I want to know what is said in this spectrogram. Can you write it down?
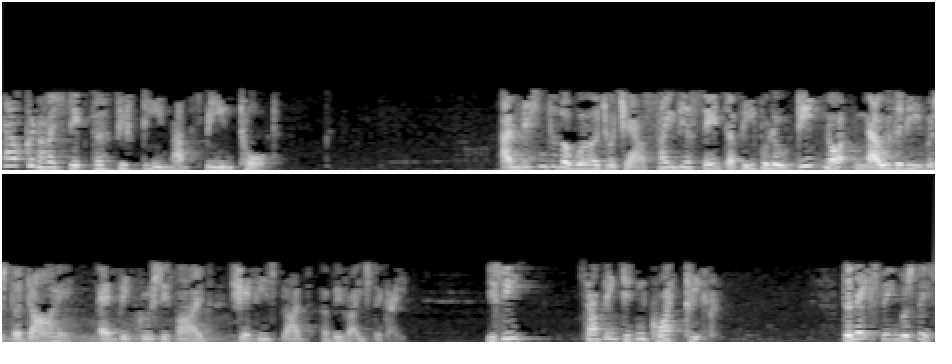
How can I sit for 15 months being taught and listen to the words which our Saviour said to people who did not know that he was to die and be crucified, shed his blood and be raised again? You see, something didn't quite click. The next thing was this.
